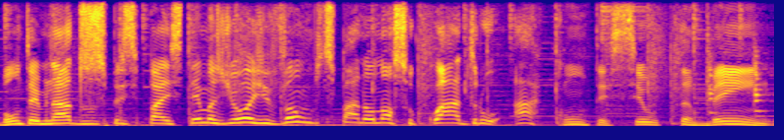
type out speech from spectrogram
Bom, terminados os principais temas de hoje, vamos para o nosso quadro Aconteceu Também.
